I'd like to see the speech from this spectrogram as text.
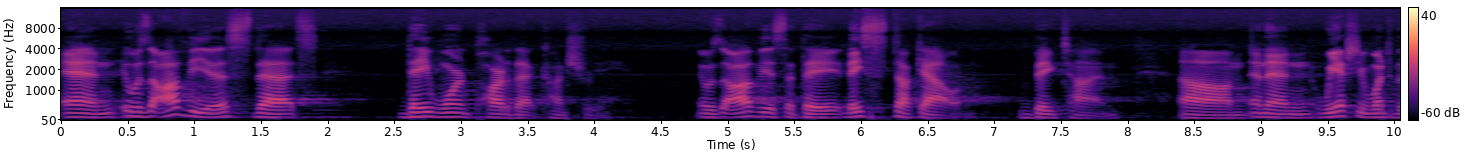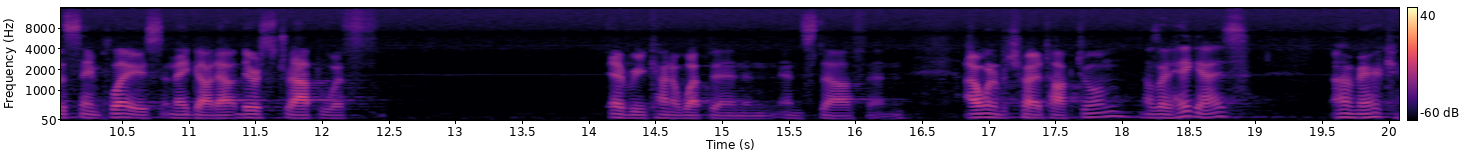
And it was obvious that they weren't part of that country. It was obvious that they, they stuck out big time. Um, and then we actually went to the same place and they got out. They were strapped with every kind of weapon and, and stuff. And I wanted to try to talk to them. I was like, hey guys, I'm American.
